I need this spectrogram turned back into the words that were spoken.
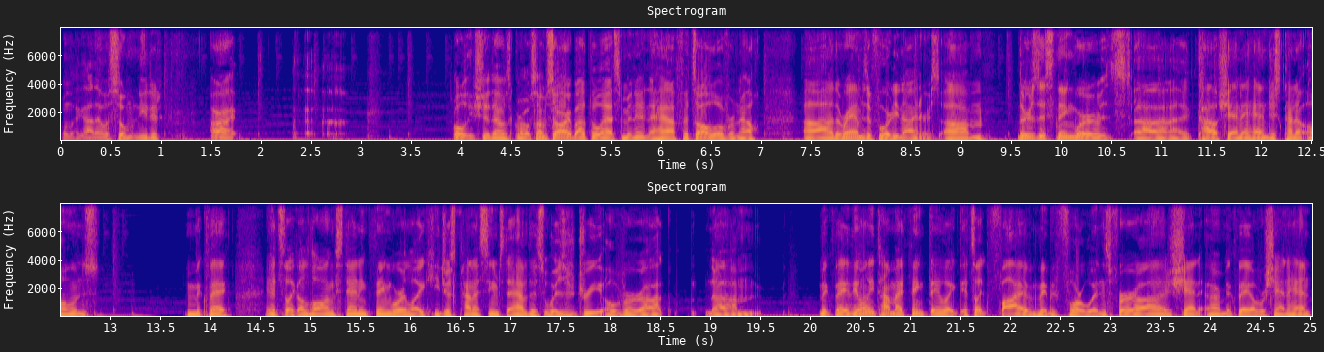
Oh my god, that was so needed. All right. Holy shit, that was gross. I'm sorry about the last minute and a half. It's all over now. Uh, the Rams and 49ers. Um, there's this thing where uh, Kyle Shanahan just kind of owns McVay. It's like a long-standing thing where like he just kind of seems to have this wizardry over uh, um, McVay. The only time I think they like it's like five, maybe four wins for uh, Shan- or McVay over Shanahan.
